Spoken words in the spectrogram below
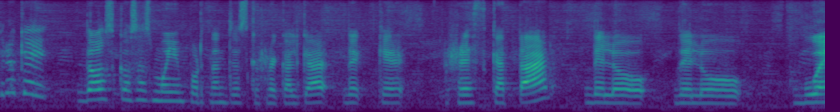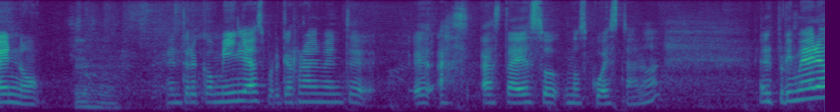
creo que hay dos cosas muy importantes que recalcar, de que rescatar de lo, de lo bueno, uh -huh. entre comillas, porque realmente eh, hasta eso nos cuesta, ¿no? El primero,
